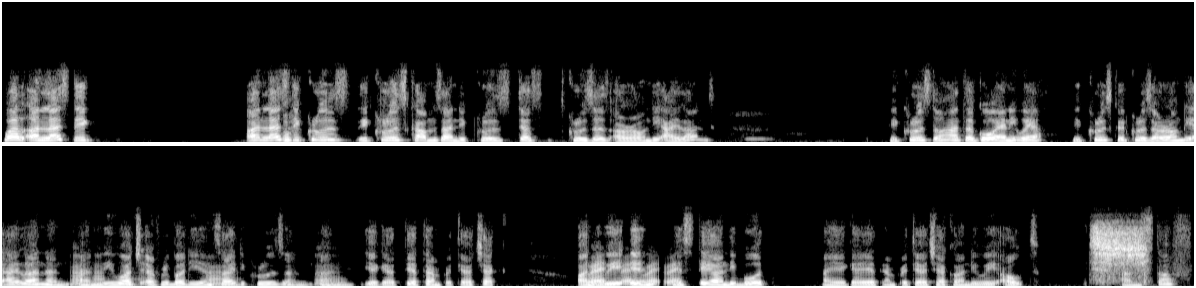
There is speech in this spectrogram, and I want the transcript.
Well, unless the unless the cruise the cruise comes and the cruise just cruises around the island. The cruise don't have to go anywhere. The cruise could cruise around the island and, and Mm-hmm, we watch mm-hmm, everybody inside mm-hmm, the cruise and, mm-hmm. and you get their temperature check on the way right, in. right, You stay on the boat and you get your temperature check on the way out and stuff.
